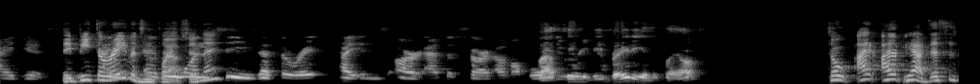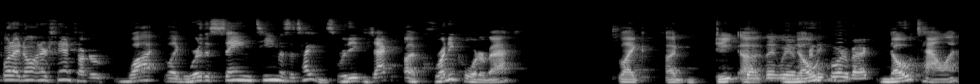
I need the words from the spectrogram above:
I just They beat the I- Ravens in the playoffs, everyone didn't they? Sees that the Ra- Titans are at the start of a whole Last new team to beat Brady in the playoffs. So I, I, yeah, this is what I don't understand, Tucker. Why, like, we're the same team as the Titans. We're the exact a cruddy quarterback, like a deep, uh, think we have no, a quarterback. no talent.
